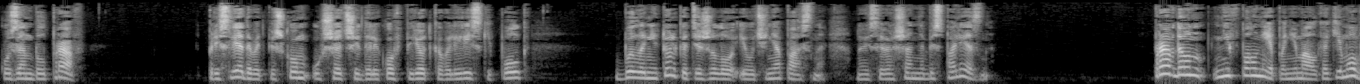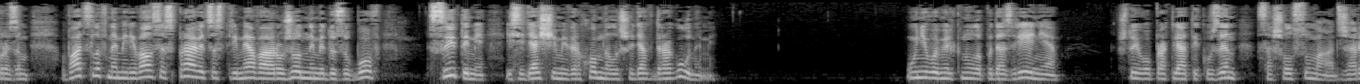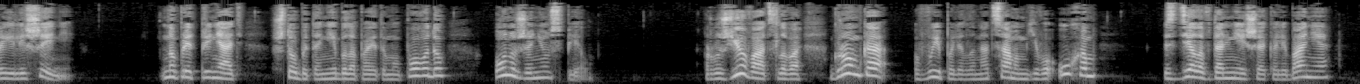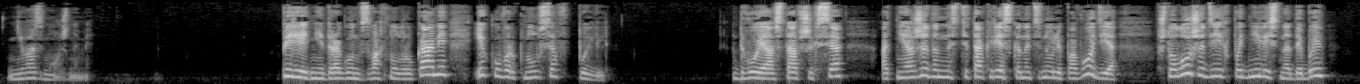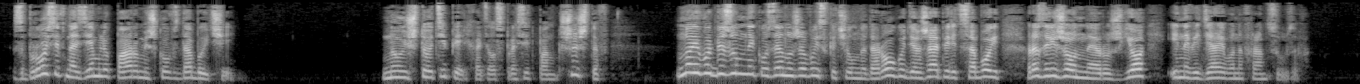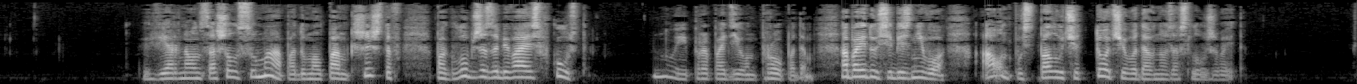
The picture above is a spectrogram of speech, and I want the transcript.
Кузен был прав. Преследовать пешком ушедший далеко вперед кавалерийский полк было не только тяжело и очень опасно, но и совершенно бесполезно. Правда, он не вполне понимал, каким образом Вацлав намеревался справиться с тремя вооруженными до зубов, сытыми и сидящими верхом на лошадях драгунами. У него мелькнуло подозрение, что его проклятый кузен сошел с ума от жары и лишений. Но предпринять что бы то ни было по этому поводу он уже не успел. Ружье Вацлава громко выпалило над самым его ухом, сделав дальнейшее колебание невозможными. Передний драгун взмахнул руками и кувыркнулся в пыль. Двое оставшихся от неожиданности так резко натянули поводья, что лошади их поднялись на дыбы, сбросив на землю пару мешков с добычей. «Ну и что теперь?» — хотел спросить пан Кшиштов, но его безумный кузен уже выскочил на дорогу, держа перед собой разряженное ружье и наведя его на французов. «Верно, он сошел с ума», — подумал пан Кшиштов, поглубже забиваясь в куст. «Ну и пропади он пропадом, обойдусь и без него, а он пусть получит то, чего давно заслуживает».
